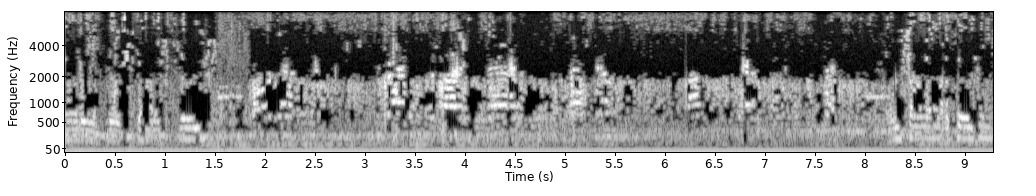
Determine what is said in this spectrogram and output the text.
matter of much time space. Are you trying to have a patient?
